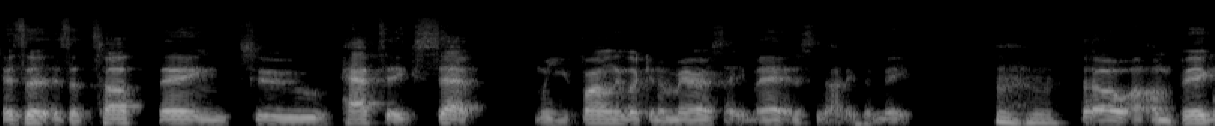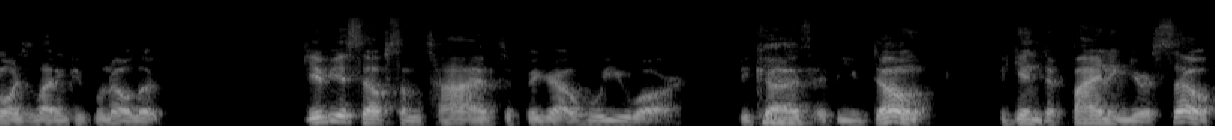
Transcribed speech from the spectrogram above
it's a it's a tough thing to have to accept when you finally look in the mirror and say, "Man, this is not even me." Mm-hmm. So I'm big on just letting people know, look, give yourself some time to figure out who you are, because yeah. if you don't begin defining yourself,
